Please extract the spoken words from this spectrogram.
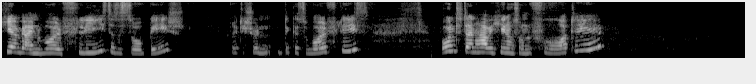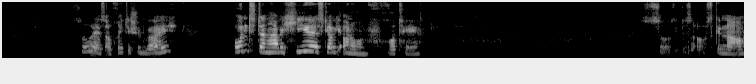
Hier haben wir einen Wollflies. Das ist so beige. Richtig schön dickes Wollflies. Und dann habe ich hier noch so einen Frotte. So, der ist auch richtig schön weich. Und dann habe ich hier, ist glaube ich auch noch ein Frotte. So sieht es aus, genau.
